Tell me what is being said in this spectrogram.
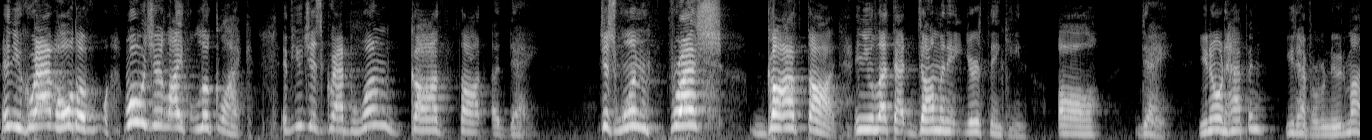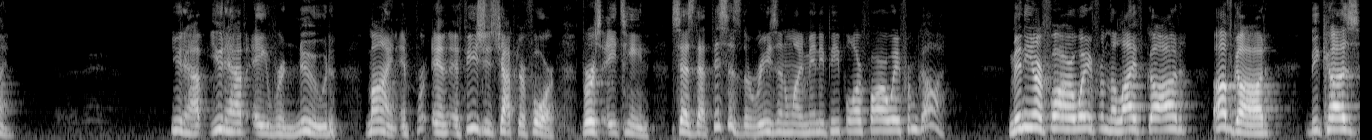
And you grab hold of what would your life look like if you just grabbed one God thought a day? Just one fresh God thought, and you let that dominate your thinking all day, you know what happened? You'd have a renewed mind. You'd have, you'd have a renewed mind. In, in Ephesians chapter 4, verse 18, says that this is the reason why many people are far away from God. Many are far away from the life God of God because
